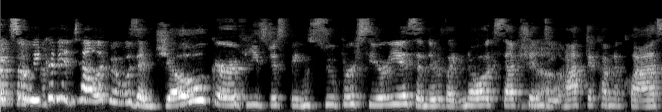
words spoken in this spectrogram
And so we couldn't tell if it was a joke or if he's just being super serious and there's like no exceptions. Yeah. You have to come to class.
